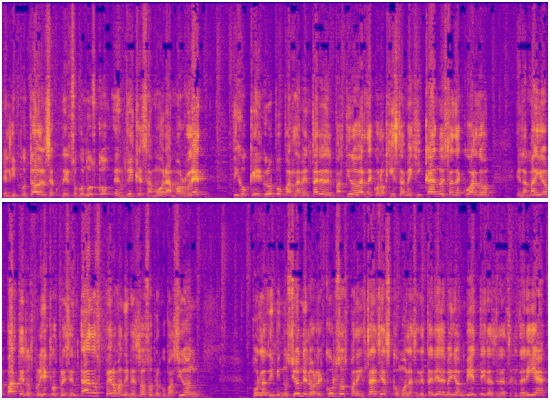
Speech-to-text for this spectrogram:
el diputado del, Soconusco, Enrique Zamora Morlet, dijo que el grupo parlamentario del Partido Verde Ecologista Mexicano está de acuerdo en la mayor parte de los proyectos presentados, pero manifestó su preocupación por la disminución de los recursos para instancias como la Secretaría de Medio Ambiente y la Secretaría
